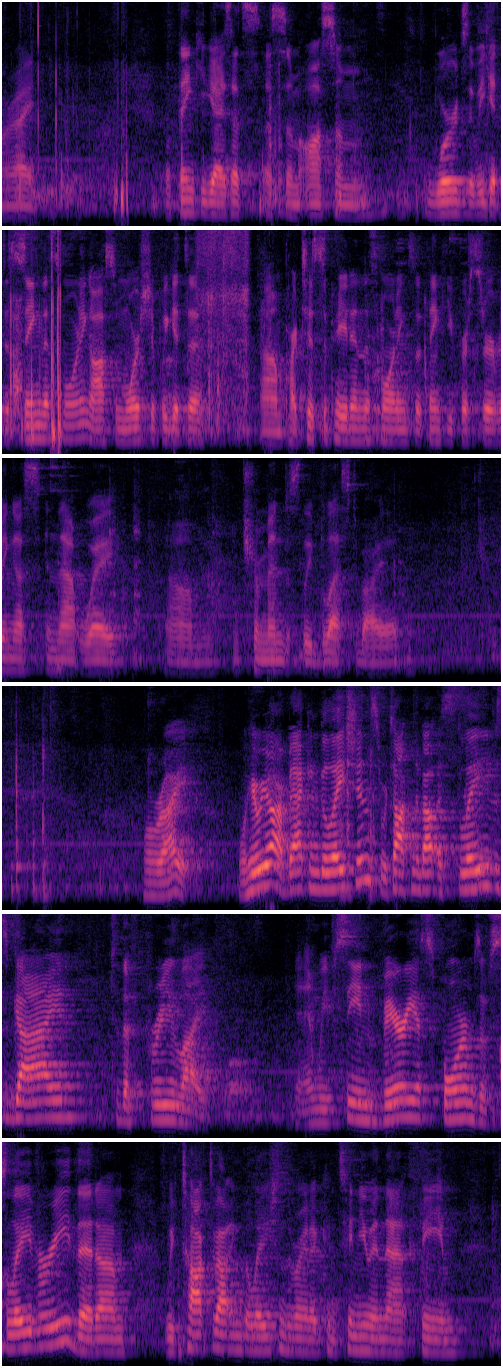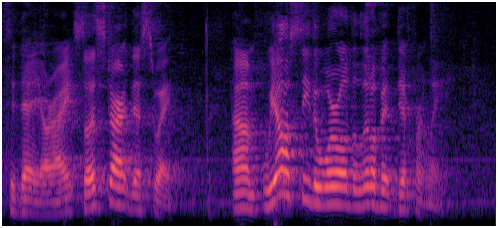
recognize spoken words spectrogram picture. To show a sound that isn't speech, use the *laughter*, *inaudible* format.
All right. Well, thank you guys. That's, that's some awesome words that we get to sing this morning, awesome worship we get to um, participate in this morning. So thank you for serving us in that way. Um, I'm tremendously blessed by it. All right. Well, here we are back in Galatians. We're talking about a slave's guide to the free life. And we've seen various forms of slavery that um, we've talked about in Galatians. We're going to continue in that theme today, all right? So let's start this way. Um, we all see the world a little bit differently,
